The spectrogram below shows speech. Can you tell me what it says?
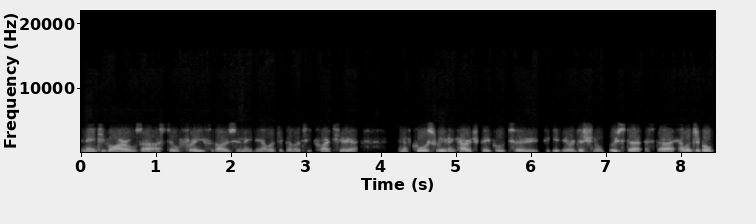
and antivirals are, are, still free for those who meet the eligibility criteria. And of course, we would encourage people to, to get their additional booster if they're eligible,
